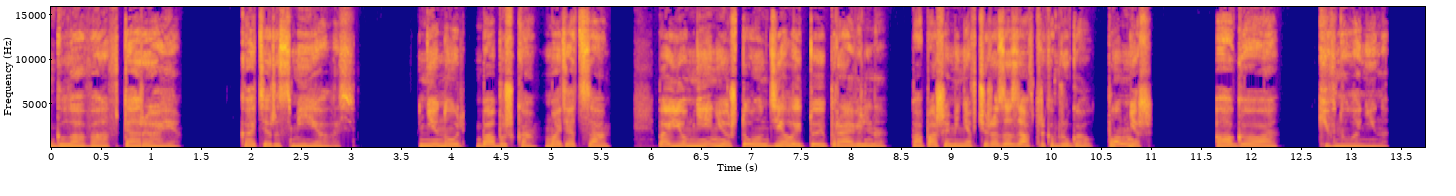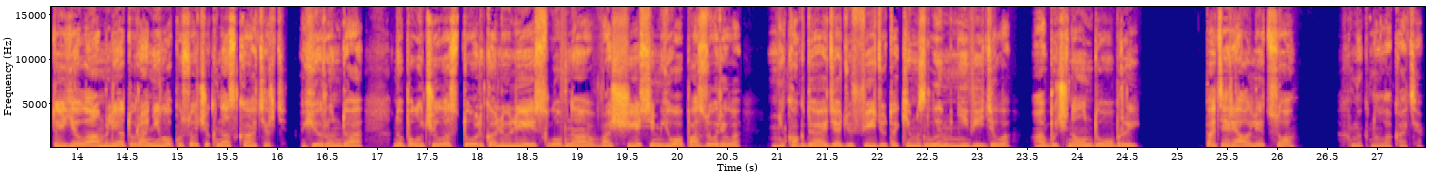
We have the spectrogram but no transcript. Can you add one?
Глава вторая. Катя рассмеялась. «Не нуль, бабушка, мать отца. По ее мнению, что он делает, то и правильно. Папаша меня вчера за завтраком ругал. Помнишь?» «Ага», — кивнула Нина. «Ты ела омлет, уронила кусочек на скатерть. Ерунда, но получила столько люлей, словно вообще семью опозорила. Никогда я дядю Федю таким злым не видела. Обычно он добрый». «Потерял лицо», — хмыкнула Катя.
